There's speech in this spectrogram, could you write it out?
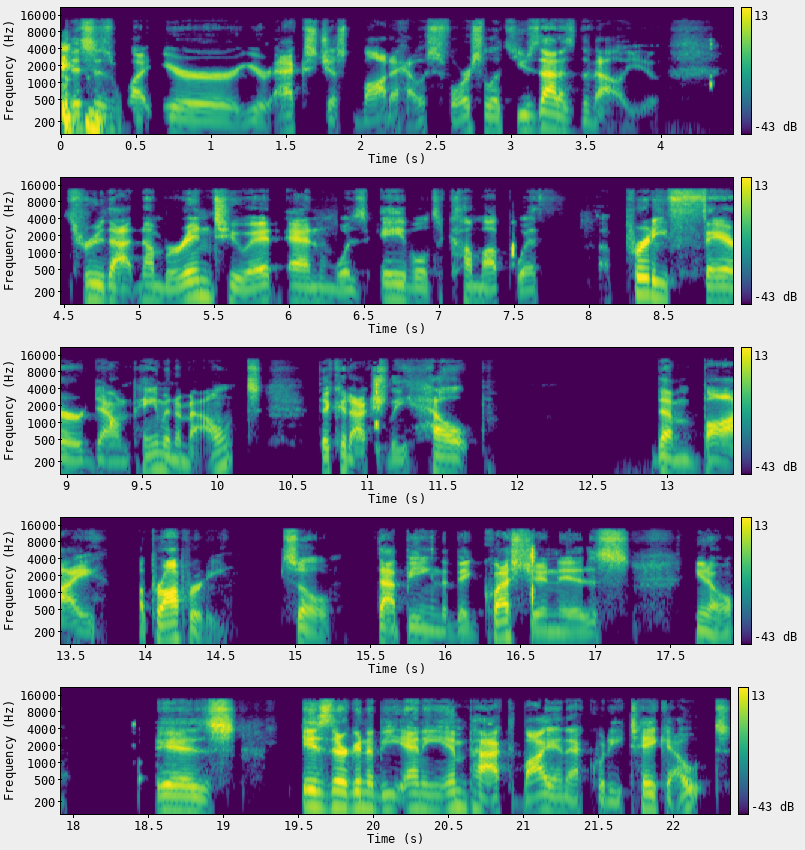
this is what your your ex just bought a house for, so let's use that as the value. Threw that number into it and was able to come up with a pretty fair down payment amount that could actually help them buy a property. So that being the big question is, you know, is is there going to be any impact by an equity takeout?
